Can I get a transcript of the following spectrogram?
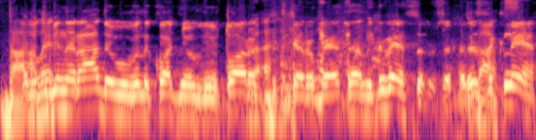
Да, Я але... тобі не радив у великодню вівторок таке робити, але дивися вже, ризикни. Да,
